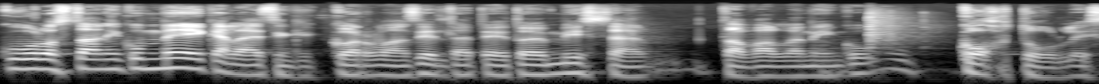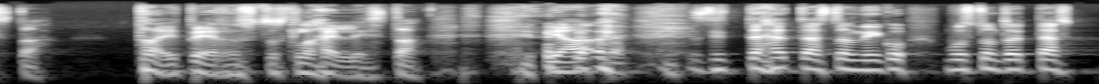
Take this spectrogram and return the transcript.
kuulostaa niin kuin meikäläisenkin korvaan siltä, että ei toi missään tavalla niin kuin kohtuullista tai perustuslaillista. Ja sitten tästä on niin kuin, musta tuntuu, että tästä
